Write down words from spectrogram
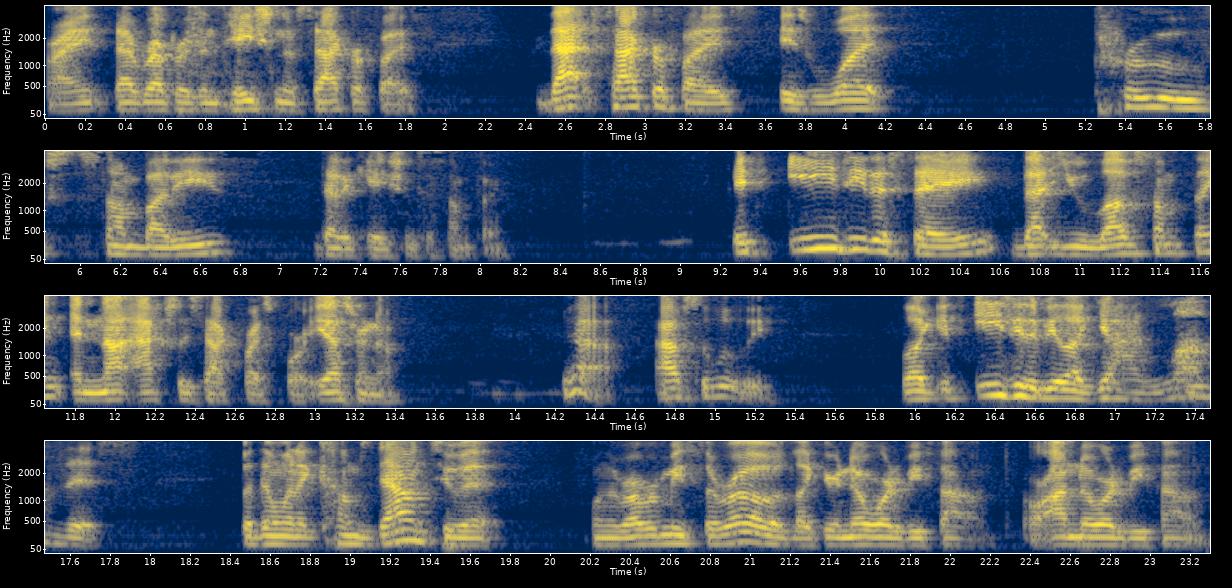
Right? That representation of sacrifice. That sacrifice is what proves somebody's dedication to something. It's easy to say that you love something and not actually sacrifice for it. Yes or no? Yeah, absolutely. Like it's easy to be like, yeah, I love this. But then when it comes down to it, when the rubber meets the road, like you're nowhere to be found, or I'm nowhere to be found.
